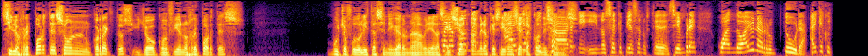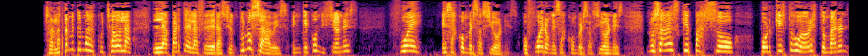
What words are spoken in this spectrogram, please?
si los reportes son correctos, y yo confío en los reportes, muchos futbolistas se negaron a venir a la selección a menos que siguieran ciertas condiciones. Y, y, no sé qué piensan ustedes. Siempre, cuando hay una ruptura, hay que escucharla. También hemos escuchado la, la parte de la federación. Tú no sabes en qué condiciones fue esas conversaciones o fueron esas conversaciones. No sabes qué pasó, por qué estos jugadores tomaron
